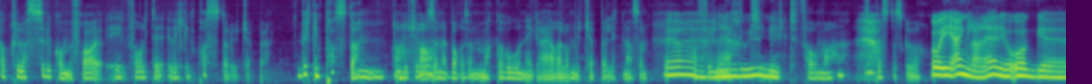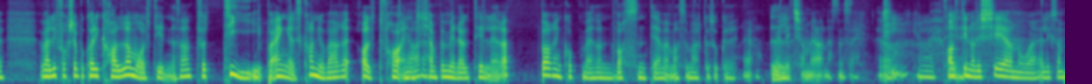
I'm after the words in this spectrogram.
hva klasse du kommer fra i forhold til hvilken pasta du kjøper. Hvilken pasta? Mm. Om du kjøper sånne, bare sånn makaroni-greier, eller om du kjøper litt mer sånn Ja, raffinert utforma pastaskruer. Og i England er det jo òg veldig forskjell på hva de kaller måltidene. Sant? For ti på engelsk kan jo være alt fra en Ja, kjempemiddag til rett bare en kopp med sånn vassen te med masse melk og sukker i. Ja, det er litt sjarmerende, syns jeg. Ja. Alltid når det skjer noe liksom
